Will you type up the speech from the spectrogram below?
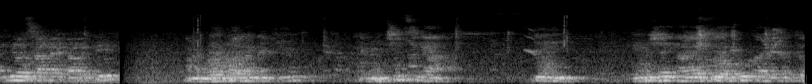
అన్ని వస్తానే కాబట్టి మన గోపాలన్నకి నేను ఈ డివిజన్ నాయకులకు కార్యకర్తలు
